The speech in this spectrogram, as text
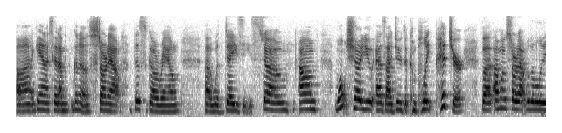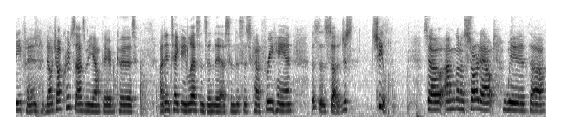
Uh, again, I said I'm going to start out this go around uh, with daisies. So um, won't show you as I do the complete picture, but I'm going to start out with a leaf. And don't y'all criticize me out there because I didn't take any lessons in this, and this is kind of freehand. This is uh, just Sheila. So I'm going to start out with uh,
